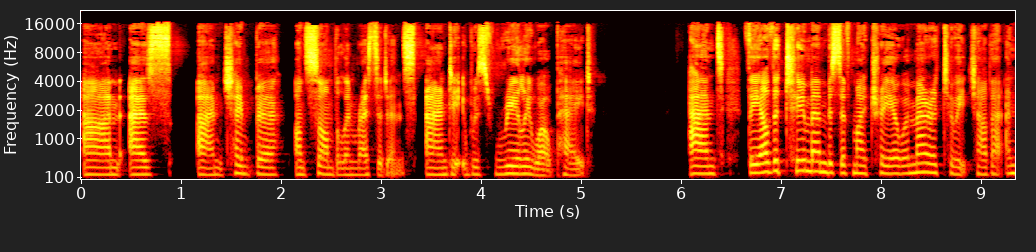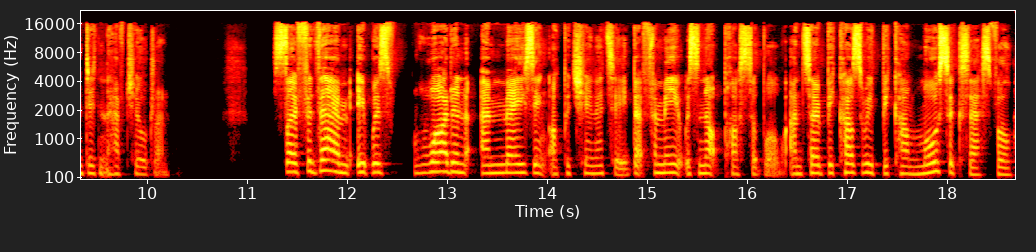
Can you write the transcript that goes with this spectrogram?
um, as um, chamber ensemble in residence, and it was really well paid. And the other two members of my trio were married to each other and didn't have children. So for them, it was what an amazing opportunity. But for me, it was not possible. And so because we'd become more successful,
